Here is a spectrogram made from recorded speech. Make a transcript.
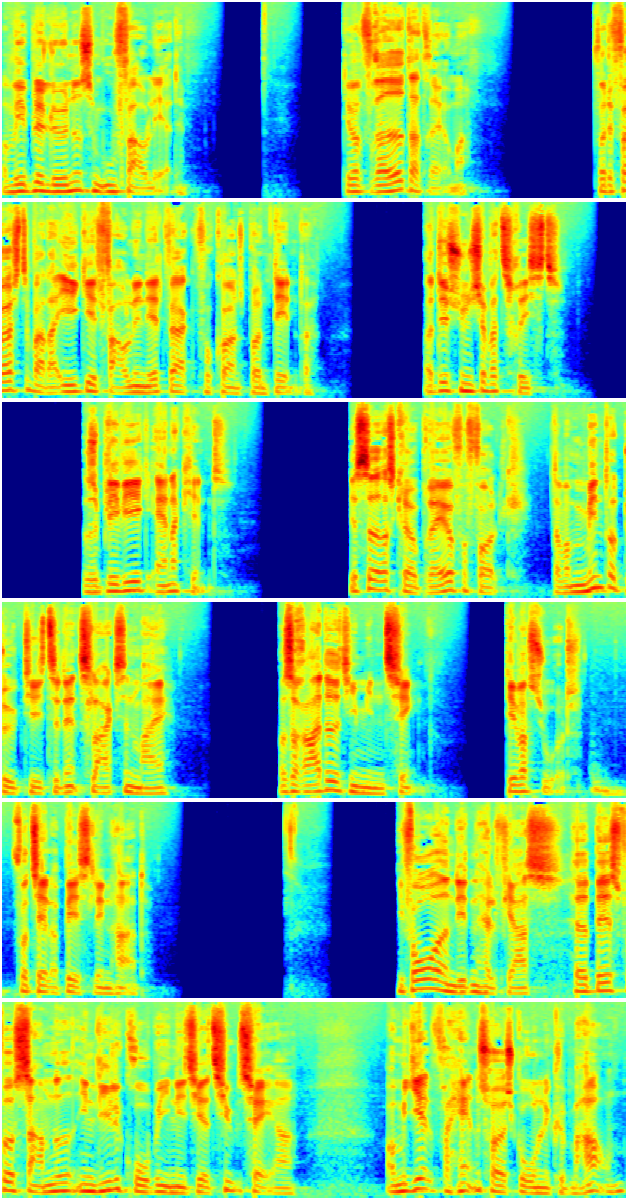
og vi blev lønnet som ufaglærte. Det var vrede, der drev mig. For det første var der ikke et fagligt netværk for korrespondenter, og det synes jeg var trist. Og så blev vi ikke anerkendt. Jeg sad og skrev breve for folk, der var mindre dygtige til den slags end mig, og så rettede de mine ting. Det var surt, fortæller Bess Lindhardt. I foråret 1970 havde Bess fået samlet en lille gruppe initiativtagere, og med hjælp fra Handelshøjskolen i København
